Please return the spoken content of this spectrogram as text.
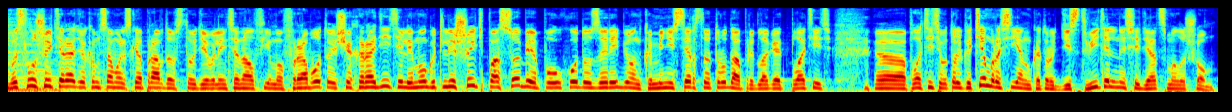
Вы слушаете радио «Комсомольская правда» в студии Валентин Алфимов. Работающих родителей могут лишить пособия по уходу за ребенком. Министерство труда предлагает платить, э, платить его только тем россиянам, которые действительно сидят с малышом.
